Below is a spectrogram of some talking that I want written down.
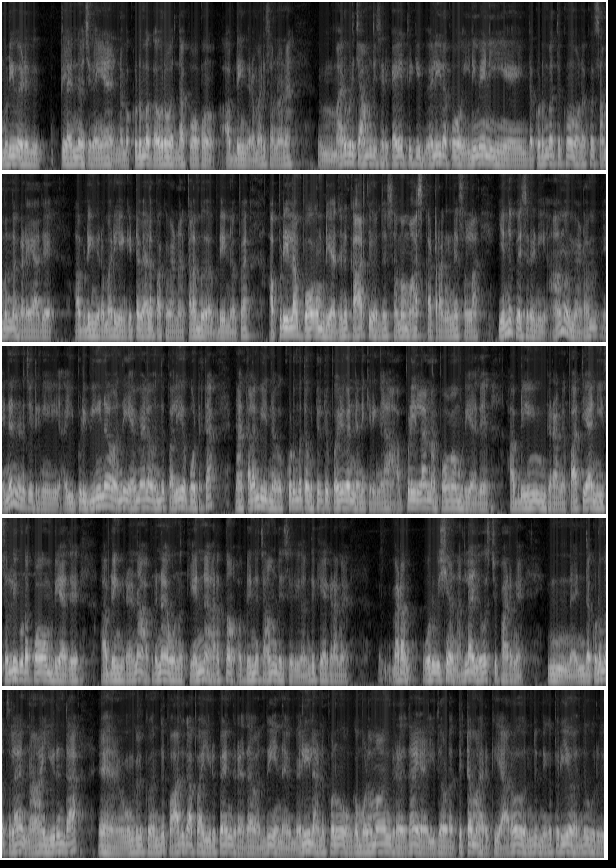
முடிவு எடுக்கலைன்னு வச்சுக்கோங்க நம்ம குடும்ப கௌரவம் தான் போகும் அப்படிங்கிற மாதிரி சொன்னோன்னே மறுபடி சாமுண்டீஸ்வரி கையை தூக்கி வெளியில் போ. இனிமேல் நீ இந்த குடும்பத்துக்கும் உனக்கும் சம்மந்தம் கிடையாது. அப்படிங்கிற மாதிரி என்கிட்ட வேலை பார்க்க வேணாம் கிளம்பு அப்படின்னப்ப அப்படிலாம் போக முடியாதுன்னு கார்த்தி வந்து செம மாஸ் காட்டுறாங்கன்னே சொல்லலாம். என்ன பேசுகிற நீ? ஆமாம் மேடம் என்ன நினச்சிட்டு இருக்கீங்க? இப்படி வீணாக வந்து என் மேலே வந்து பழியை போட்டுட்டா நான் கிளம்பி இந்த குடும்பத்தை விட்டுட்டு போயிடுவேன்னு நினைக்கிறீங்களா? அப்படிலாம் நான் போக முடியாது. அப்படிங்கிறாங்க. பாத்தியா? நீ சொல்லி கூட போக முடியாது. அப்படிங்கிறேன்னா அப்படின்னா உனக்கு என்ன அர்த்தம்? அப்படின்னு சாமுண்டீஸ்வரி வந்து கேட்குறாங்க மேடம் ஒரு விஷயம் நல்லா யோசித்து பாருங்கள் இந்த இந்த குடும்பத்தில் நான் இருந்தால் உங்களுக்கு வந்து பாதுகாப்பாக இருப்பேங்கிறத வந்து என்னை வெளியில் அனுப்பணும் உங்கள் மூலமாங்கிறது தான் இதோட திட்டமாக இருக்குது யாரோ வந்து மிகப்பெரிய வந்து ஒரு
